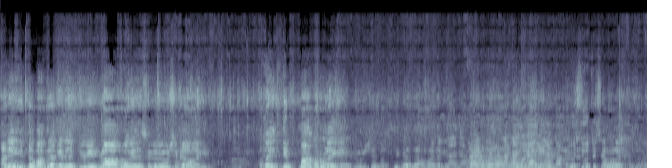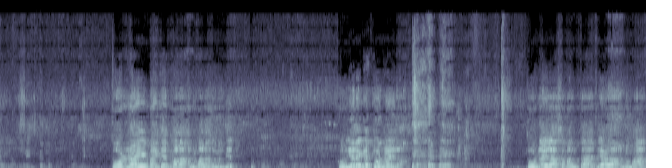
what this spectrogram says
आणि इथं मात्र काही पिविंग ब्लॉक वगैरे सगळं व्यवस्थित करावं लागेल. आता हे दिपमाळ बरोबर आहे काय? व्यवस्थित बसली काय ते हलवायला लागेल? बरोबर आहे. तोरणाळी माहिती आहे तुम्हाला हनुमानाचं मंदिर. कोण गेलाय का तोरणाळीला? तोरणाळीला असं म्हणतात ज्यावेळा हनुमान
